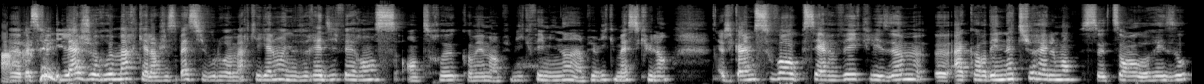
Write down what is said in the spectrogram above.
Ah. euh, Parce que là, je remarque, alors je sais pas si vous le remarquez également, une vraie différence entre quand même un public féminin et un public masculin. J'ai quand même souvent observé que les hommes euh, accordaient naturellement ce temps au réseau,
